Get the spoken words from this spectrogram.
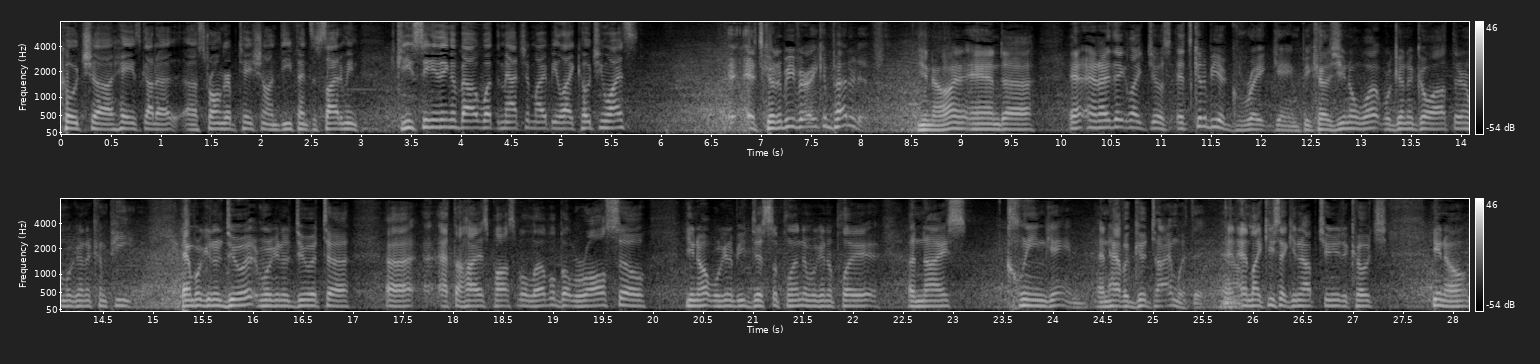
Coach uh, Hayes got a, a strong reputation on defensive side. I mean, can you see anything about what the matchup might be like coaching wise? It's going to be very competitive, you know, and uh, and, and, I think like Joe, it's going to be a great game because you know what, we're going to go out there and we're going to compete, and we're going to do it, and we're going to do it uh, uh, at the highest possible level. But we're also, you know, we're going to be disciplined and we're going to play a nice clean game and have a good time with it. And, and, like you said, get an opportunity to coach, you know,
